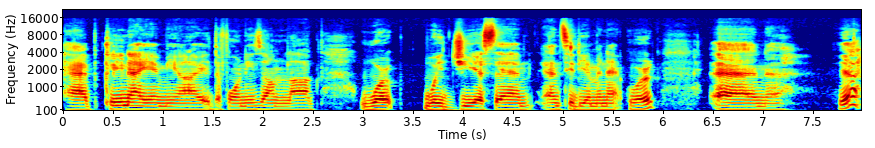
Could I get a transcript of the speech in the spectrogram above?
have clean IMEI, the phone is unlocked, work with GSM and CDMA network and uh, yeah.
